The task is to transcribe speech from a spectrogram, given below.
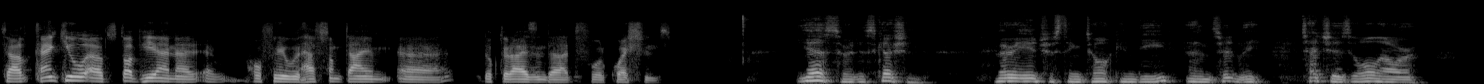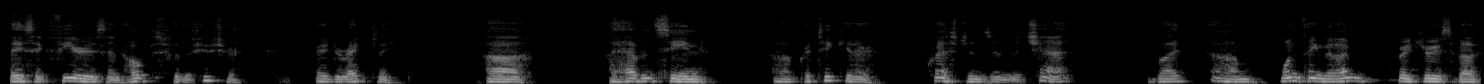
So I'll, thank you. I'll stop here and I, I hopefully we'll have some time, uh, Dr. Eisenbud, for questions. Yes, for discussion. Very interesting talk indeed, and certainly touches all our basic fears and hopes for the future very directly. Uh, I haven't seen uh, particular questions in the chat, but um, one thing that I'm very curious about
